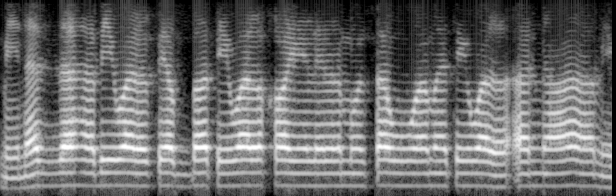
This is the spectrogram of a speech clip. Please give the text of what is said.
من الذهب والفضة والخيل المسومة والأنعام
